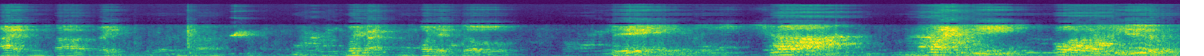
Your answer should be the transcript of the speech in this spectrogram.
All right. Uh, ready? Uh, what you got? Okay, so big, strong, mighty, for you.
